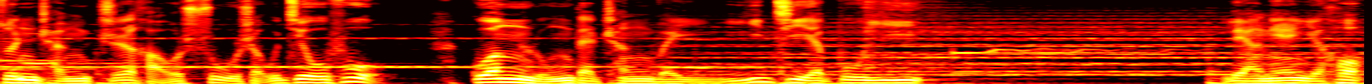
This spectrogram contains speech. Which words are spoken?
孙承只好束手就缚，光荣地成为一介布衣。两年以后，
